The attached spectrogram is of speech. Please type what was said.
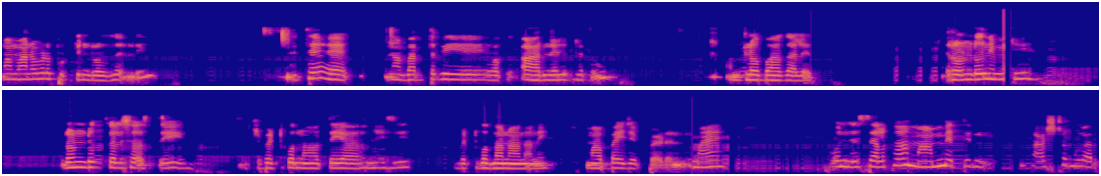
మా మనవడు పుట్టినరోజు అండి. అయితే నా భర్తకి ఒక ఆరు నెలల క్రితం ఒంట్లో బాగాలేదు. రెండు నిమిటి రెండు కలిసి వస్తాయి ఇట్లా అత్తయ్య అనేసి పెట్టుకుందా నాన్నని మా అబ్బాయి చెప్పాడండి. మా ఫోన్ చేసాక మా అమ్మ ఎత్తింది. రాష్ట్రం గారు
